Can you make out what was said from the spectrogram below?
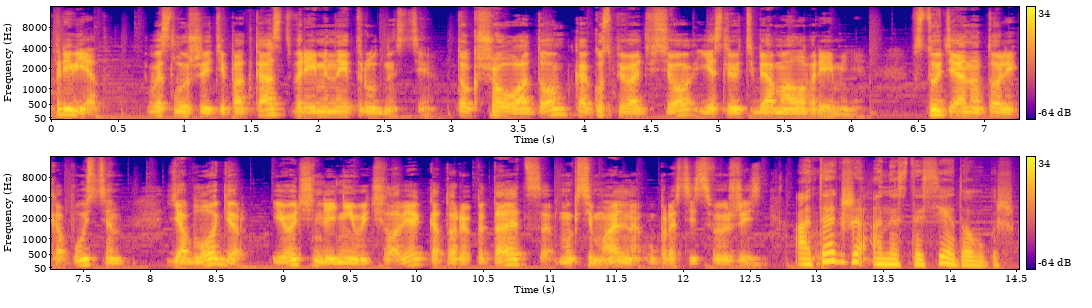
привет! Вы слушаете подкаст «Временные трудности» – ток-шоу о том, как успевать все, если у тебя мало времени. В студии Анатолий Капустин. Я блогер и очень ленивый человек, который пытается максимально упростить свою жизнь. А также Анастасия Долбыш,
